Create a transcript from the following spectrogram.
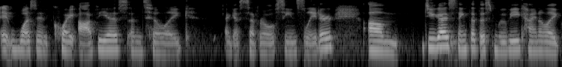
it wasn't quite obvious until like I guess several scenes later. Um, do you guys think that this movie kind of like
